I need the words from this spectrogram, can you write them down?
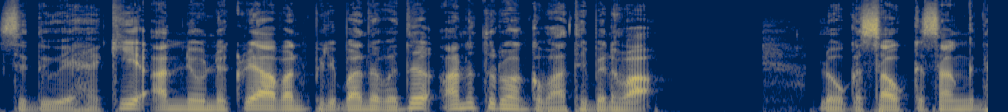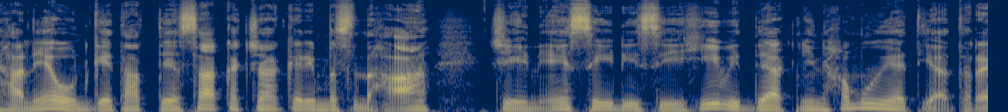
සිදුවේ හැකි අන්‍යෝන්‍ය ක්‍රියාවන් පිළිබඳවද අනතුරුවන්කවා තිබෙනවා. ලෝක සෞඛ්‍ය සංවිධානය ඔවුන්ගේ තත්වය සාකච්ඡා කිරීම සඳහා චීනයේ CDC හි විද්‍යාඥින් හමු ඇති අතර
